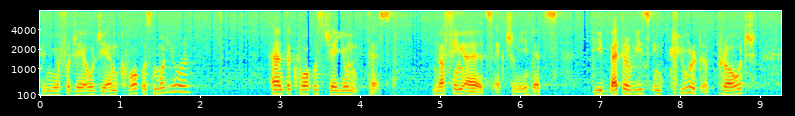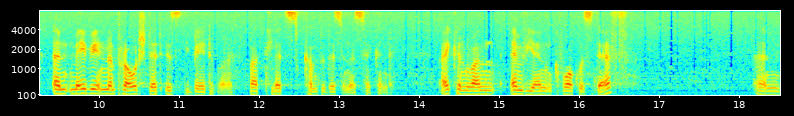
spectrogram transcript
the Neo4j OGM Quarkus module and the Quarkus JUnit test. Nothing else, actually. That's the batteries included approach and maybe an approach that is debatable. But let's come to this in a second. I can run mvn Quarkus dev and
